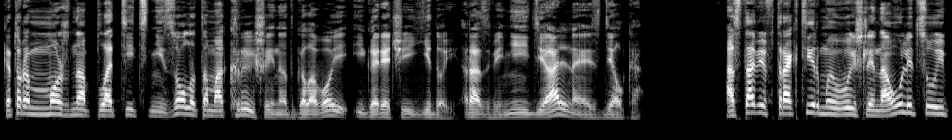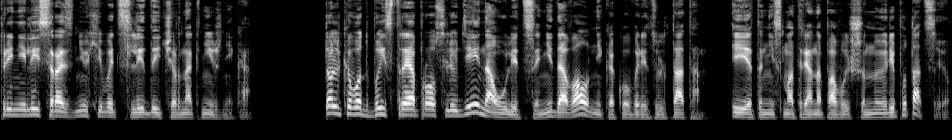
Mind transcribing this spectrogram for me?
которым можно платить не золотом, а крышей над головой и горячей едой. Разве не идеальная сделка? Оставив трактир, мы вышли на улицу и принялись разнюхивать следы чернокнижника. Только вот быстрый опрос людей на улице не давал никакого результата. И это несмотря на повышенную репутацию.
